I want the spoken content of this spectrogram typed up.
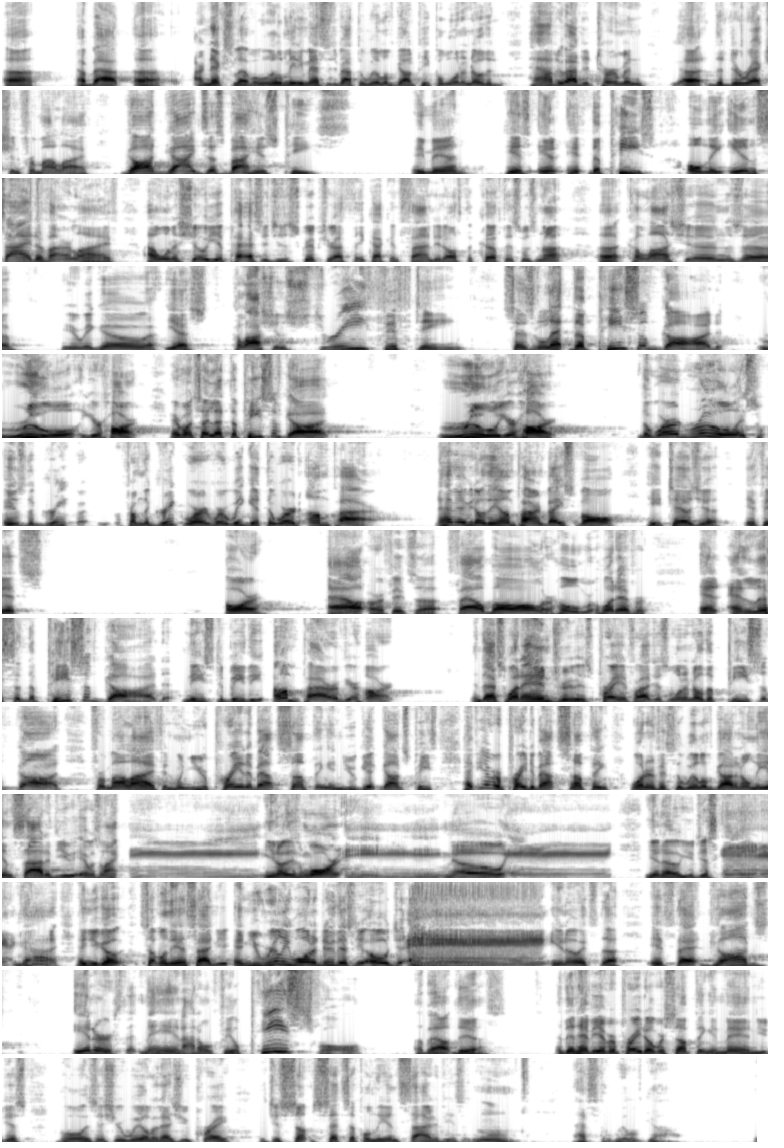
Uh, about, uh, our next level, a little mini message about the will of God. People want to know that how do I determine uh, the direction for my life? God guides us by His peace. Amen. His, his the peace on the inside of our life. I want to show you a passage of scripture. I think I can find it off the cuff. This was not uh, Colossians. Uh, here we go. yes, Colossians three fifteen says, "Let the peace of God." Rule your heart. Everyone say, let the peace of God rule your heart. The word rule is, is the Greek, from the Greek word where we get the word umpire. Now, how many of you know the umpire in baseball? He tells you if it's or out or if it's a foul ball or home or whatever. And, and listen, the peace of God needs to be the umpire of your heart. And that's what Andrew is praying for. I just want to know the peace of God for my life. And when you're praying about something and you get God's peace, have you ever prayed about something, wondering if it's the will of God, and on the inside of you, it was like, eh, you know, this warn, eh, no, eh, you know, you just, God, and you go, something on the inside, and you, and you really want to do this, and you, oh, just, you know, it's the, it's that God's inner, man, I don't feel peaceful about this. And then have you ever prayed over something and man, you just, oh, is this your will? And as you pray, it just something sets up on the inside of you and says, hmm, that's the will of God.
